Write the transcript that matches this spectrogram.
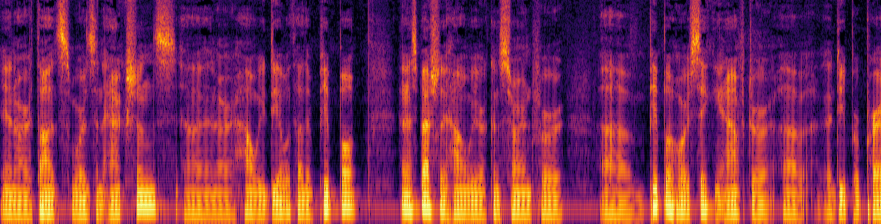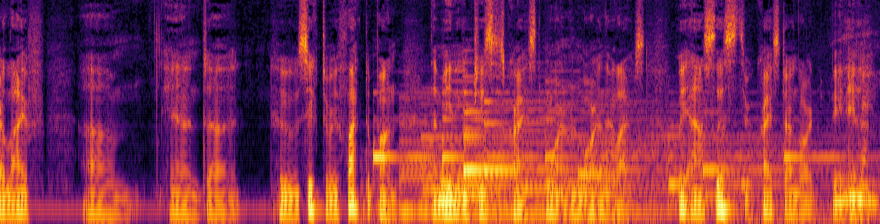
in our thoughts, words, and actions, uh, in our how we deal with other people, and especially how we are concerned for um, people who are seeking after uh, a deeper prayer life um, and uh, who seek to reflect upon the meaning of Jesus Christ more and more in their lives. We ask this through Christ our Lord. Amen. Amen.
